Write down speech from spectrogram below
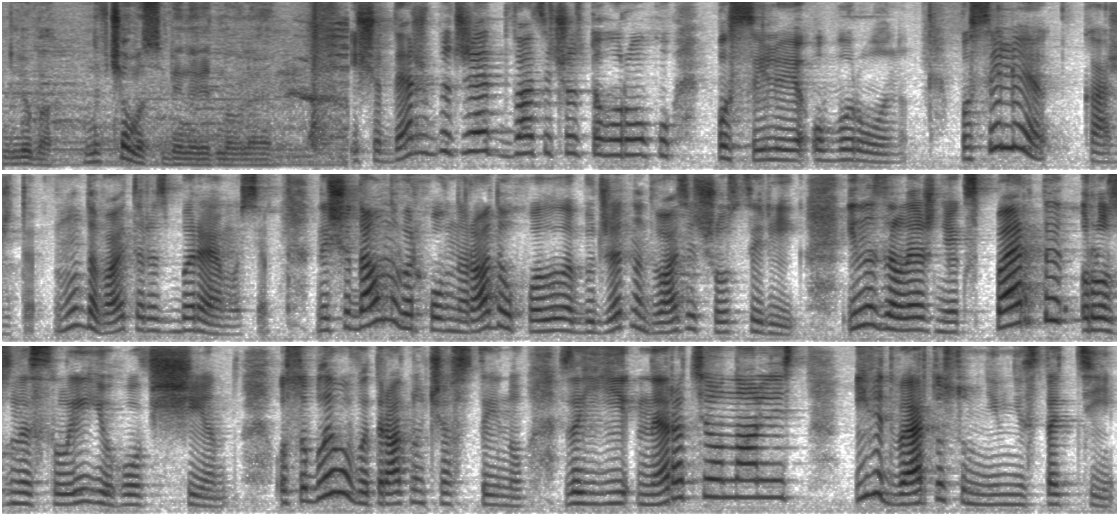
Люба, ні в чому собі не відмовляю. і що держбюджет 26-го року посилює оборону. Посилює, кажете, ну давайте розберемося. Нещодавно Верховна Рада ухвалила бюджет на 26 рік, і незалежні експерти рознесли його вщент, особливо витратну частину за її нераціональність. І відверто сумнівні статті.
